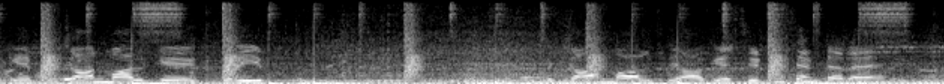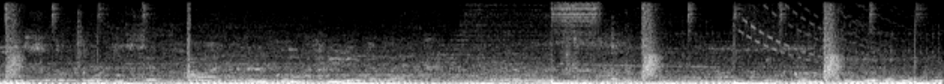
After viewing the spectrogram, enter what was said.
آگے پچان مال کے قریب پچان مال سے آگے سٹی سینٹر ہے۔ بالکل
